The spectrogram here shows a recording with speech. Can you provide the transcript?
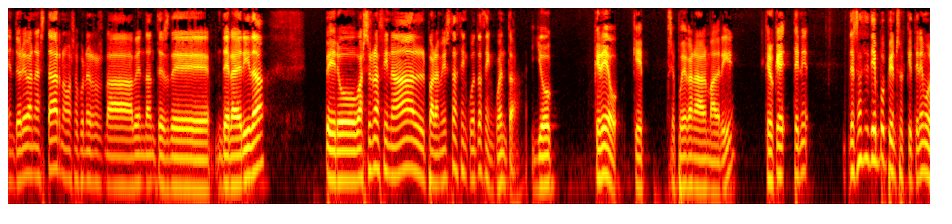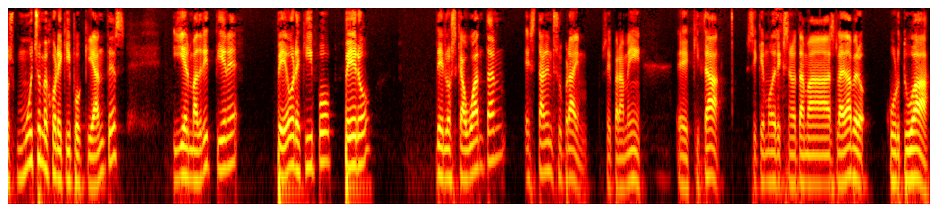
en teoría van a estar, no vamos a ponernos la venda antes de, de la herida, pero va a ser una final, para mí está 50-50. Yo creo que se puede ganar al Madrid. Creo que teni- desde hace tiempo pienso que tenemos mucho mejor equipo que antes y el Madrid tiene peor equipo, pero de los que aguantan están en su prime. O sea, para mí, eh, quizá sí que Modric se nota más la edad, pero Courtois,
